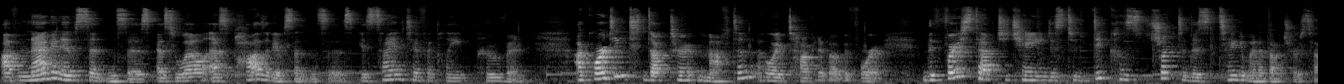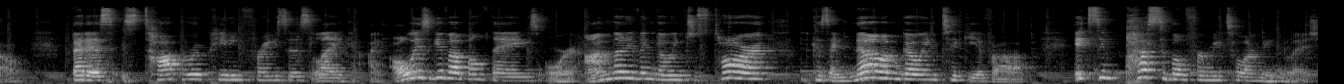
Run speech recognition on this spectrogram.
of negative sentences as well as positive sentences is scientifically proven. According to Dr. Mafton, who I talked about before, the first step to change is to deconstruct the stigma about yourself. That is, stop repeating phrases like, I always give up on things, or I'm not even going to start because I know I'm going to give up. It's impossible for me to learn English.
